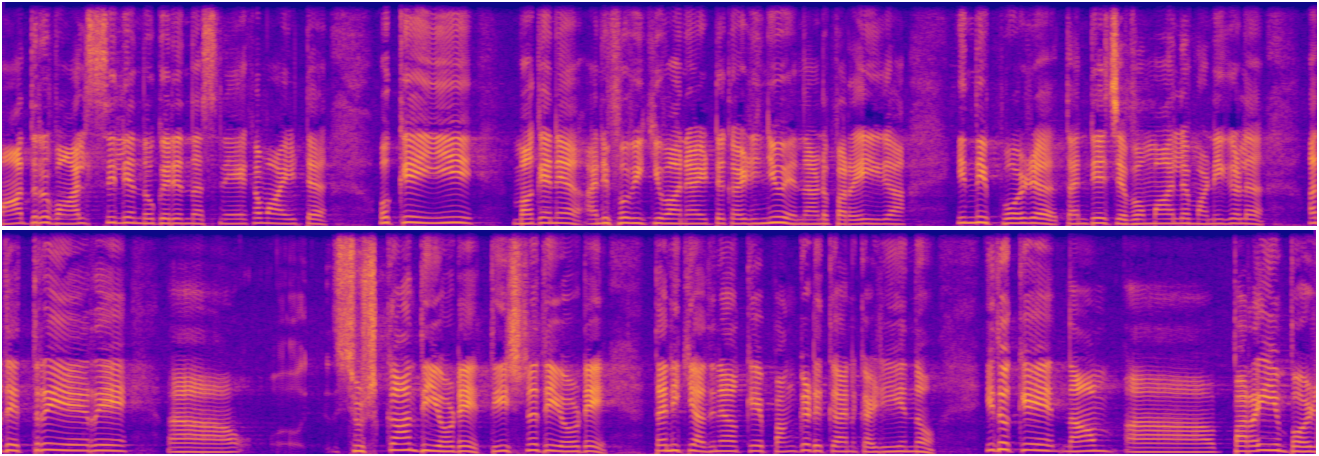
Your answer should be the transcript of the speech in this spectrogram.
മാതൃവാത്സല്യം നുകരുന്ന സ്നേഹമായിട്ട് ഒക്കെ ഈ മകന് അനുഭവിക്കുവാനായിട്ട് കഴിഞ്ഞു എന്നാണ് പറയുക. ഇന്നിപ്പോൾ തന്റെ ജപമാല മണികൾ അതെത്രയേറെ ശുഷ്കാന്തിയോടെ തീഷ്ണതയോടെ തനിക്ക് അതിനൊക്കെ പങ്കെടുക്കാൻ കഴിയുന്നു. ഇതൊക്കെ നാം പറയുമ്പോൾ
